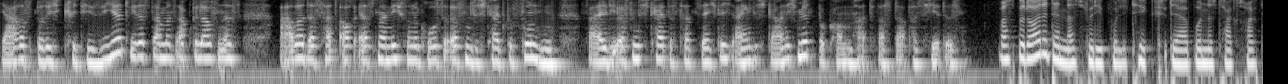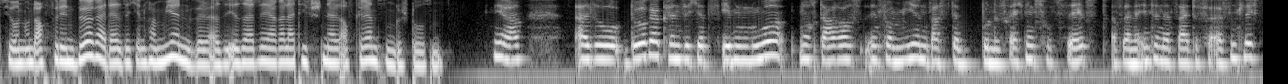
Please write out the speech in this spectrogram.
Jahresbericht kritisiert, wie das damals abgelaufen ist. Aber das hat auch erstmal nicht so eine große Öffentlichkeit gefunden, weil die Öffentlichkeit das tatsächlich eigentlich gar nicht mitbekommen hat, was da passiert ist. Was bedeutet denn das für die Politik der Bundestagsfraktion und auch für den Bürger, der sich informieren will? Also ihr seid ja relativ schnell auf Grenzen gestoßen. Ja, also Bürger können sich jetzt eben nur noch daraus informieren, was der Bundesrechnungshof selbst auf seiner Internetseite veröffentlicht.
